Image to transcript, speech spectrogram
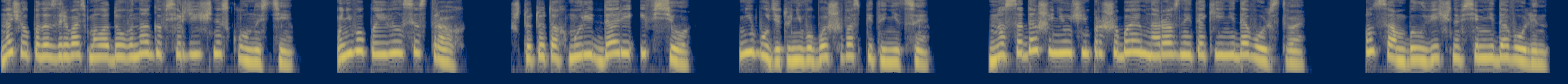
начал подозревать молодого Нага в сердечной склонности. У него появился страх, что тот охмурит Дарьи и все, не будет у него больше воспитанницы. Но Садаши не очень прошибаем на разные такие недовольства. Он сам был вечно всем недоволен,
